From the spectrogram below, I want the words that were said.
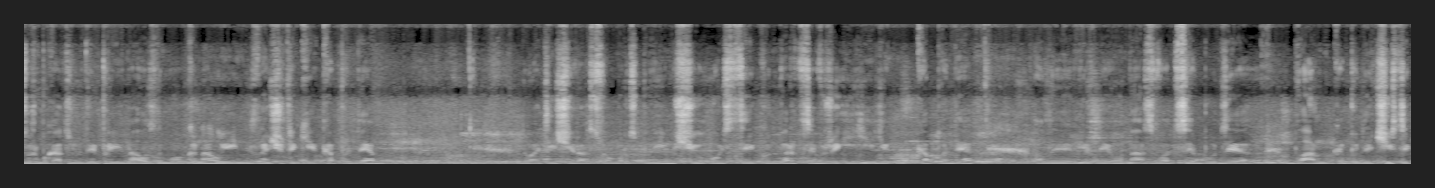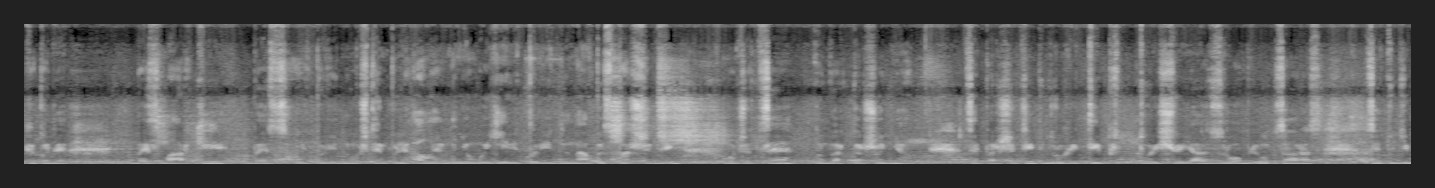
дуже багато людей приєдналися до мого каналу і не знають, що таке КПД. Давайте ще раз вам розповім, що ось цей конверт це вже є як КПД, але вірна його назва це буде бланк КПД, чистий КПД. Без марки, без відповідного штемпеля, але на ньому є відповідний напис перший день. Отже, це конверт першого дня. Це перший тип. Другий тип, той, що я зроблю зараз. Це тоді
